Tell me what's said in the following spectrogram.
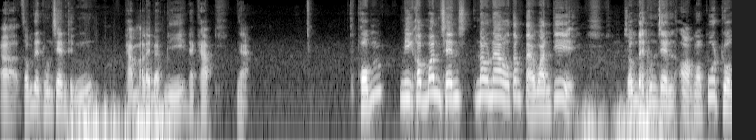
เอ่อสมเด็จทุนเซนถึงทำอะไรแบบนี้นะครับเนี่ยผมมี common sense เน่าๆตั้งแต่วันที่สมเด็จทุนเซนออกมาพูดทวง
